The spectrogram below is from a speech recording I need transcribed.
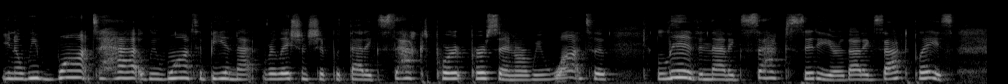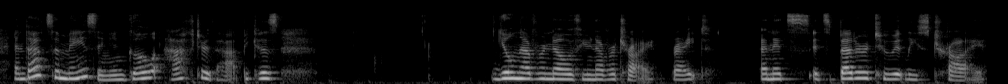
you know, we want to have we want to be in that relationship with that exact per- person or we want to live in that exact city or that exact place. And that's amazing. And go after that because you'll never know if you never try, right? And it's it's better to at least try.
